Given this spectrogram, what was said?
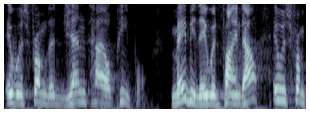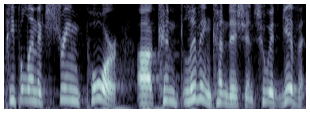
it was from the Gentile people. Maybe they would find out it was from people in extreme poor uh, con- living conditions who had given.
